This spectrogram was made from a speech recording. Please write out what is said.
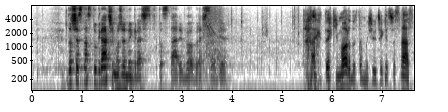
do 16 graczy możemy grać w to stary, wyobraź sobie. Tak, to jaki mordor tam musi uciekać z 16.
